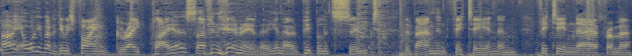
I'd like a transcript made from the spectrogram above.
I mean, all you've got to do is find great players, haven't you, really? You know, and people that suit the band and fit in and fit in uh, from a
